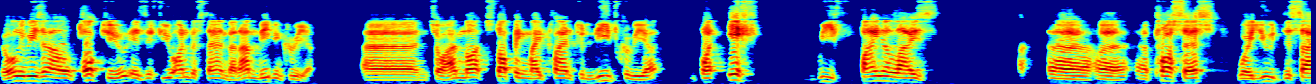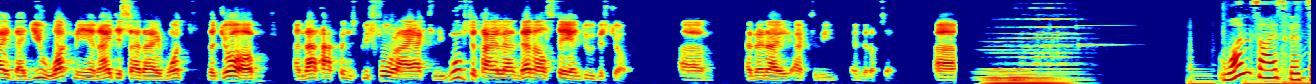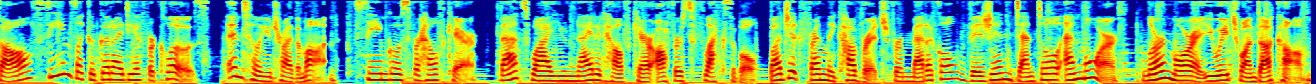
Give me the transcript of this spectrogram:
The only reason I'll talk to you is if you understand that I'm leaving Korea. And so I'm not stopping my plan to leave Korea. But if we finalize a, process where you decide that you want me and I decide I want the job, and that happens before I actually move to Thailand, then I'll stay and do this job. Um, and then I actually ended up saying. Uh, One size fits all seems like a good idea for clothes until you try them on. Same goes for healthcare. That's why United Healthcare offers flexible, budget friendly coverage for medical, vision, dental, and more. Learn more at uhone.com.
